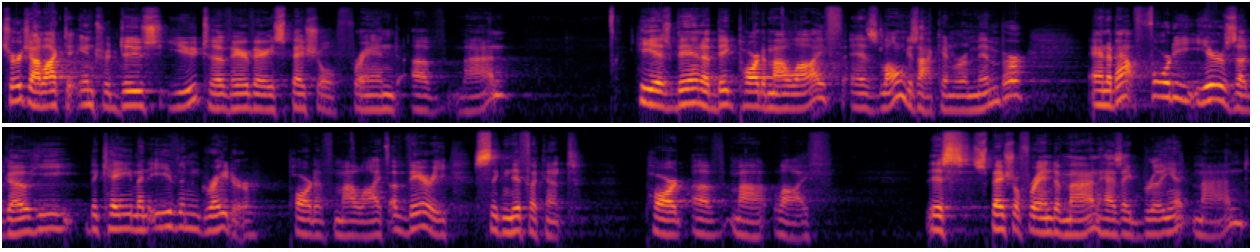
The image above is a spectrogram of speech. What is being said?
Church, I'd like to introduce you to a very, very special friend of mine. He has been a big part of my life as long as I can remember. And about 40 years ago, he became an even greater part of my life, a very significant part of my life. This special friend of mine has a brilliant mind.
